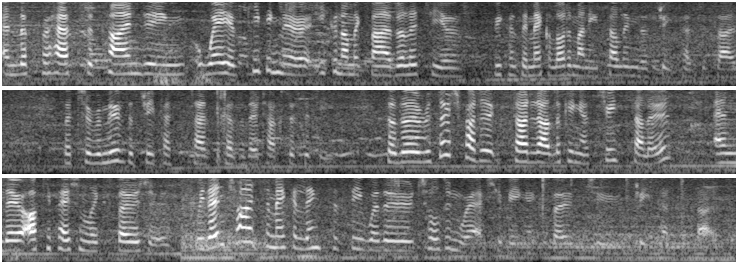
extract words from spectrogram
and look perhaps at finding a way of keeping their economic viability of because they make a lot of money selling the street pesticides but to remove the street pesticides because of their toxicity. So the research project started out looking at street sellers and their occupational exposures. We then tried to make a link to see whether children were actually being exposed to street pesticides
